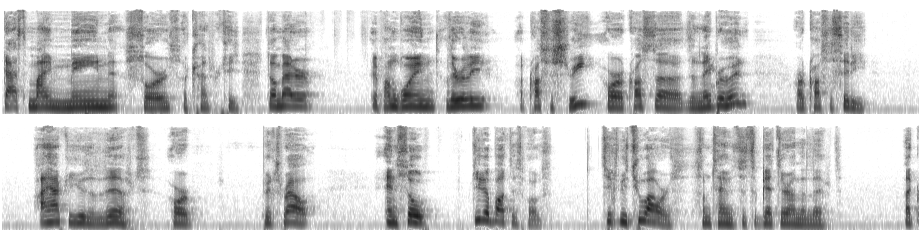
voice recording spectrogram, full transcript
that's my main source of transportation. No matter if I'm going literally across the street or across the, the neighborhood or across the city, I have to use a lift or fixed route. And so think about this, folks. It takes me two hours sometimes just to get there on the lift. Like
